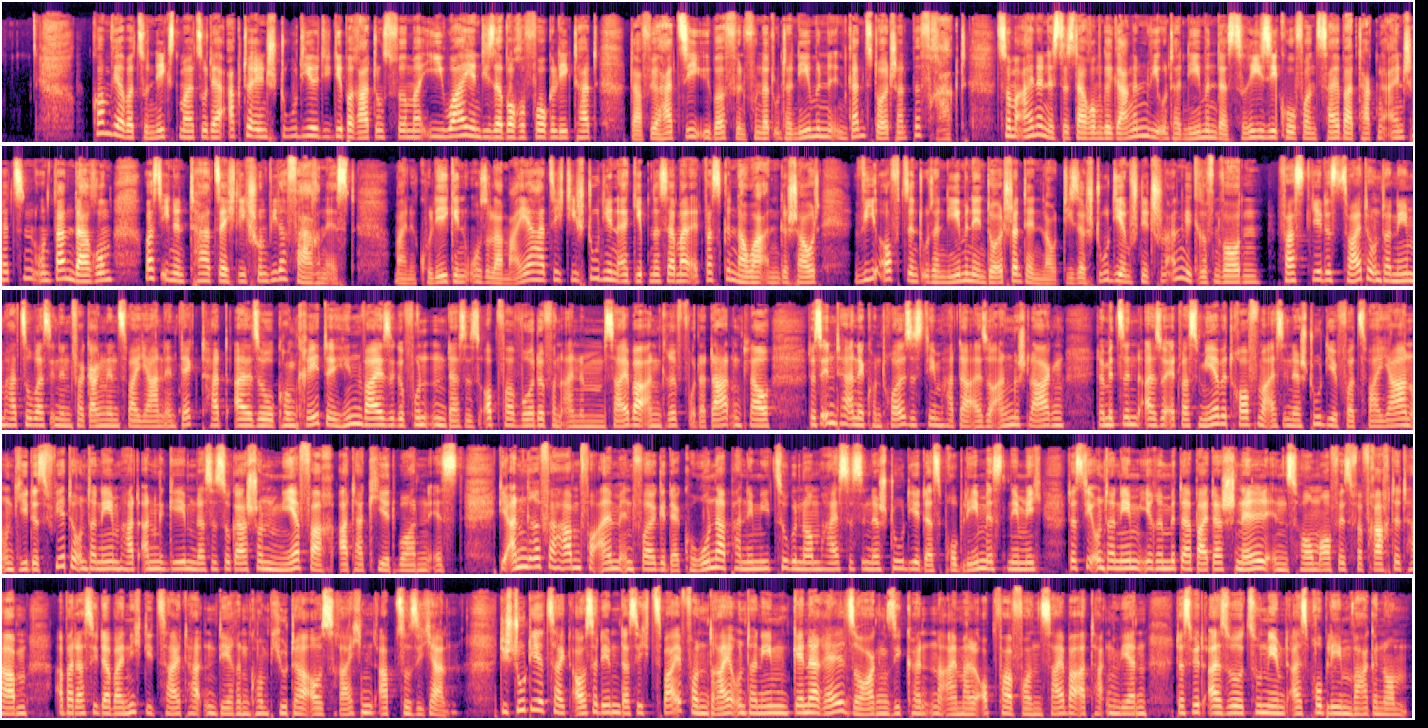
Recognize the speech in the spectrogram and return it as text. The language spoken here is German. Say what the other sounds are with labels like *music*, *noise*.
Kommen wir aber zunächst mal zu der aktuellen Studie, die die Beratungsfirma EY in dieser Woche vorgelegt hat. Dafür hat sie über 500 Unternehmen in ganz Deutschland befragt. Zum einen ist es darum gegangen, wie Unternehmen das Risiko von Cyberattacken einschätzen und dann darum, was ihnen tatsächlich schon widerfahren ist. Meine Kollegin Ursula Mayer hat sich die Studienergebnisse mal etwas genauer angeschaut. Wie oft sind Unternehmen in Deutschland denn laut dieser Studie im Schnitt schon angegriffen worden? Fast jedes zweite Unternehmen hat sowas in den vergangenen zwei Jahren entdeckt, hat also also konkrete Hinweise gefunden, dass es Opfer wurde von einem Cyberangriff oder Datenklau. Das interne Kontrollsystem hat da also angeschlagen. Damit sind also etwas mehr betroffen als in der Studie vor zwei Jahren und jedes vierte Unternehmen hat angegeben, dass es sogar schon mehrfach attackiert worden ist. Die Angriffe haben vor allem infolge der Corona-Pandemie zugenommen, heißt es in der Studie. Das Problem ist nämlich, dass die Unternehmen ihre Mitarbeiter schnell ins Homeoffice verfrachtet haben, aber dass sie dabei nicht die Zeit hatten, deren Computer ausreichend abzusichern sichern. Die Studie zeigt außerdem, dass sich zwei von drei Unternehmen generell sorgen, sie könnten einmal Opfer von Cyberattacken werden. Das wird also zunehmend als Problem wahrgenommen.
